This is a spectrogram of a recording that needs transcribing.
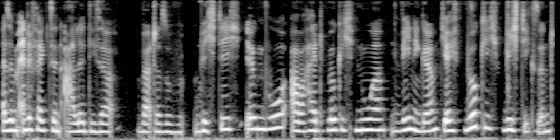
Also im Endeffekt sind alle dieser Wörter so wichtig irgendwo, aber halt wirklich nur wenige, die euch wirklich wichtig sind.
